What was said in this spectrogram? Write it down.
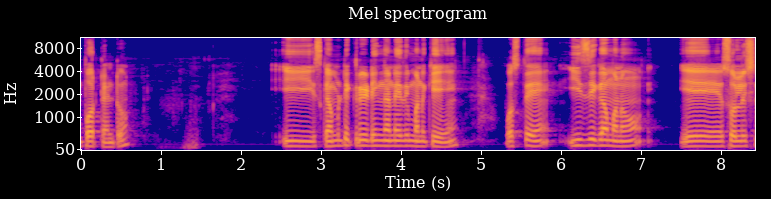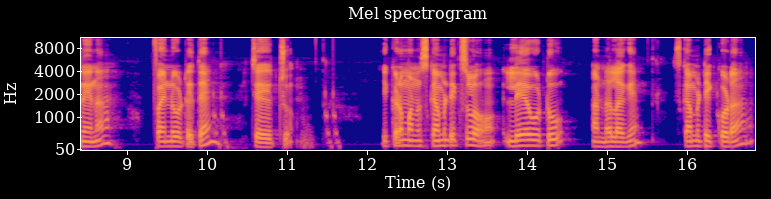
ఇంపార్టెంటు. ఈ స్కమెటిక్ రీడింగ్ అనేది మనకి వస్తే ఈజీగా మనం ఏ సొల్యూషన్ అయినా ఫైండ్ అవుట్ అయితే చేయొచ్చు. ఇక్కడ మనం స్కమెటిక్స్లో లేఅవుట్ అండ్ అలాగే స్కమెటిక్ కూడా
